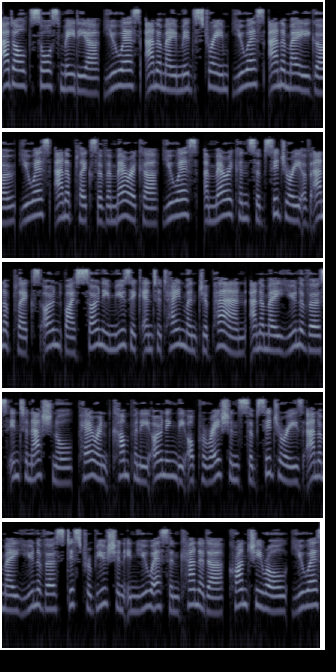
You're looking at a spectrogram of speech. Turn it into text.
Adult Source Media US Anime Midstream US Animeigo US Aniplex of America US American subsidiary of Aniplex owned by Sony Music Entertainment Japan Anime Universe International parent company owning the operations subsidiaries Anime Universe Distribution in US and Canada Crunchyroll US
